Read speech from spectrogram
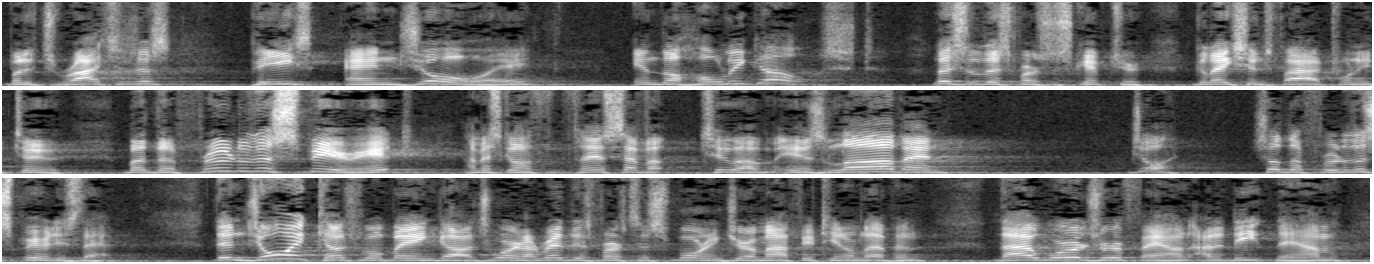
but it's righteousness, peace, and joy in the Holy Ghost. Listen to this verse of Scripture, Galatians 5.22. But the fruit of the Spirit, I'm just going to say two of them, is love and joy. So the fruit of the Spirit is that. Then joy comes from obeying God's word. I read this verse this morning, Jeremiah 15, 11. Thy words were found, I did eat them,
